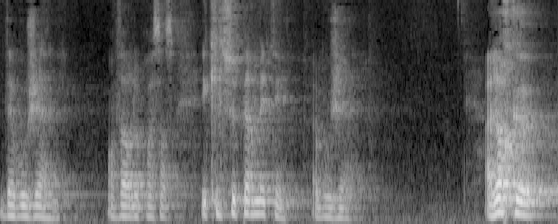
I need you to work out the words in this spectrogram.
d'Abu Jahl envers le prophète et qu'il se permettait, Abu Jahl. Alors que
